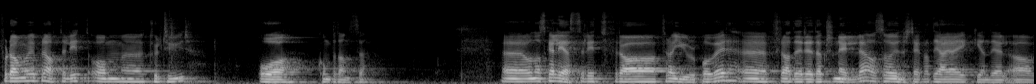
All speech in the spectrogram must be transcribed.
For da må vi prate litt om uh, kultur og kompetanse. Og nå skal jeg lese litt fra, fra Europower, fra det redaksjonelle, og så understreke at jeg er ikke en del av,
